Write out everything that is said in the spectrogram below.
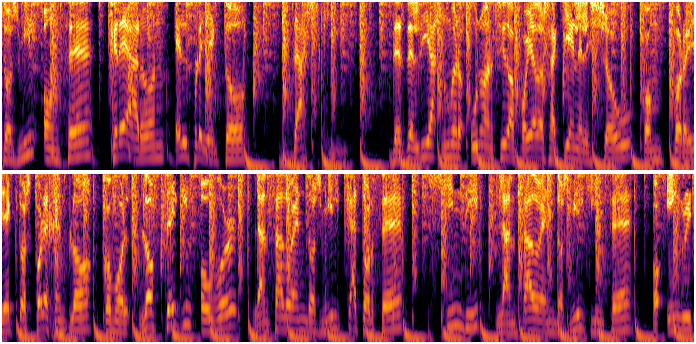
2011 crearon el proyecto Dusky. Desde el día número uno han sido apoyados aquí en el show con proyectos, por ejemplo, como Love Taking Over, lanzado en 2014, Skin Deep, lanzado en 2015, o Ingrid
